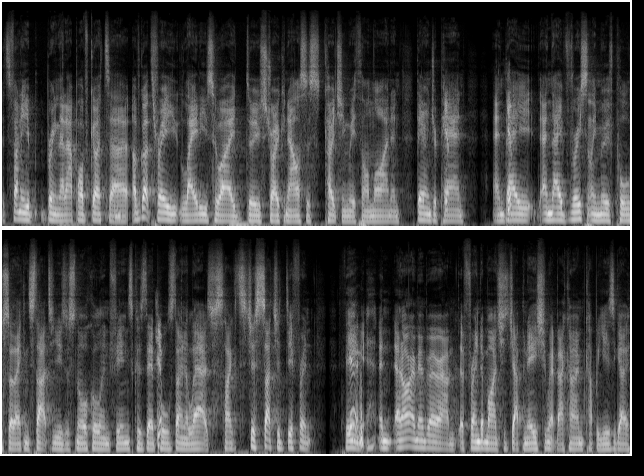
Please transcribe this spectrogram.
It's funny you bring that up. I've got uh, I've got three ladies who I do stroke analysis coaching with online, and they're in Japan. Yep and yep. they and they've recently moved pools so they can start to use a snorkel and fins because their yep. pools don't allow. It. It's just like it's just such a different thing. Yeah. And and I remember um, a friend of mine. She's Japanese. She went back home a couple of years ago.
